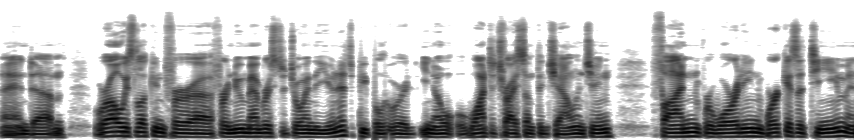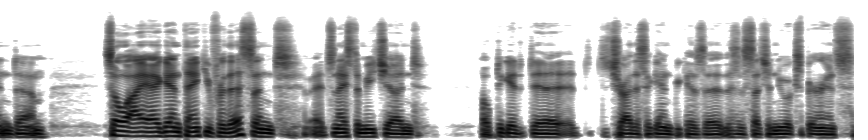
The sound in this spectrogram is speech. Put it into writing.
and um, we're always looking for uh, for new members to join the unit. People who are you know want to try something challenging, fun, rewarding, work as a team, and um, so I again thank you for this, and it's nice to meet you. And hope to get uh, to try this again because uh, this is such a new experience.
